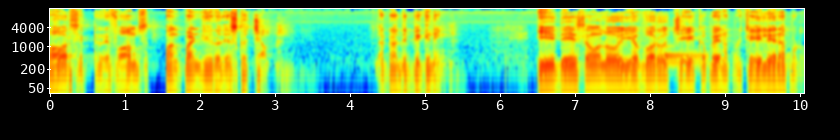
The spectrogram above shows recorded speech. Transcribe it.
power sector reforms one point zero తీసుకొచ్చాం. దట్ వాజ్ ది బిగినింగ్ ఈ దేశంలో ఎవ్వరూ చేయకపోయినప్పుడు చేయలేనప్పుడు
